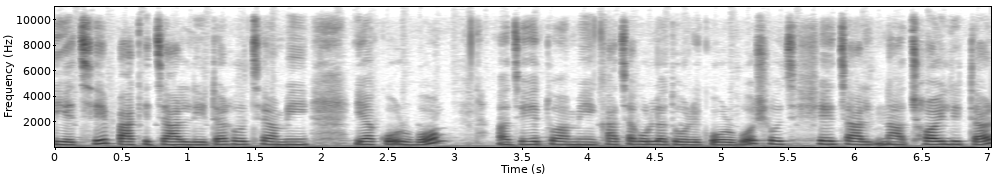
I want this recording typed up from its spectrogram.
দিয়েছি, বাকি চার লিটার হচ্ছে আমি ইয়া করব। যেহেতু আমি কাঁচাগোল্লা তৈরি করব, সে চাল, না, ছয় লিটার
